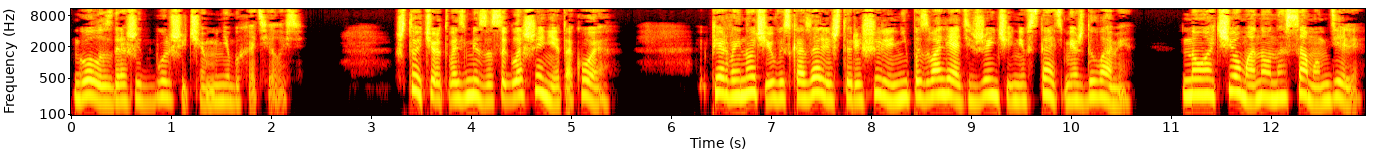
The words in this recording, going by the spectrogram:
Голос дрожит больше, чем мне бы хотелось. «Что, черт возьми, за соглашение такое?» Первой ночью вы сказали, что решили не позволять женщине встать между вами. Но о чем оно на самом деле?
